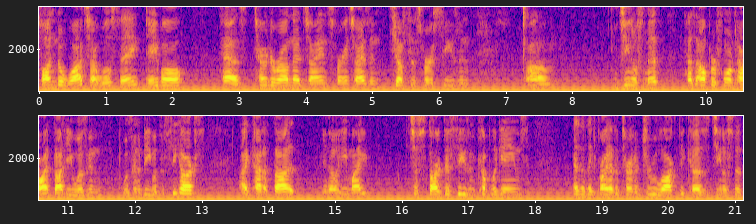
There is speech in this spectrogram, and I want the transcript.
fun to watch, I will say. Daboll has turned around that Giants franchise in just his first season. Um, Geno Smith has outperformed how I thought he was going was going to be with the Seahawks. I kind of thought, you know, he might just start this season a couple of games, and then they'd probably have to turn to Drew Lock because Geno Smith,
